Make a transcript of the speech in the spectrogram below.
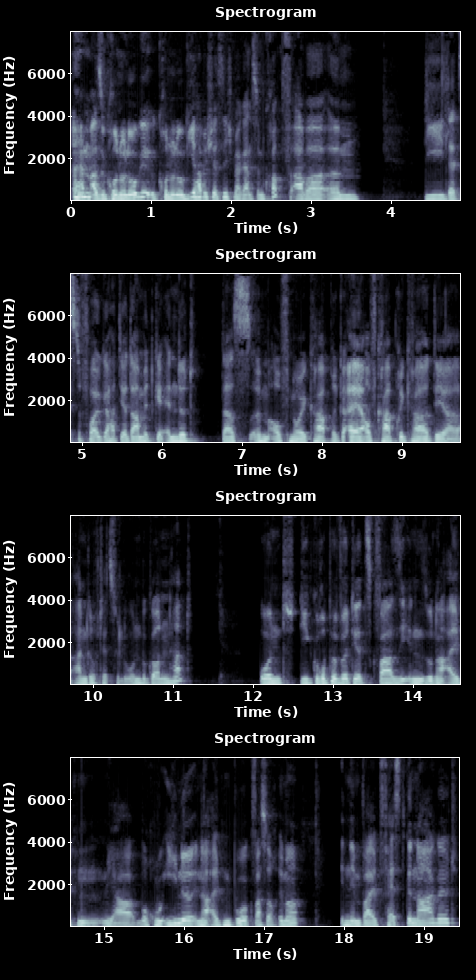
Ähm, Also Chronologie, Chronologie habe ich jetzt nicht mehr ganz im Kopf, aber ähm, die letzte Folge hat ja damit geendet, dass ähm, auf Neukaprika, äh, auf Caprica der Angriff der Zylonen begonnen hat. Und die Gruppe wird jetzt quasi in so einer alten, ja, Ruine, in einer alten Burg, was auch immer, in dem Wald festgenagelt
